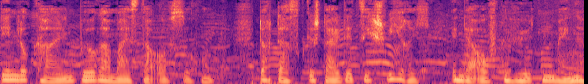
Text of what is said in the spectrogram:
den lokalen Bürgermeister aufsuchen. Doch das gestaltet sich schwierig in der aufgewühlten Menge.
